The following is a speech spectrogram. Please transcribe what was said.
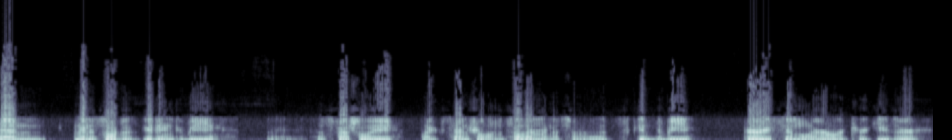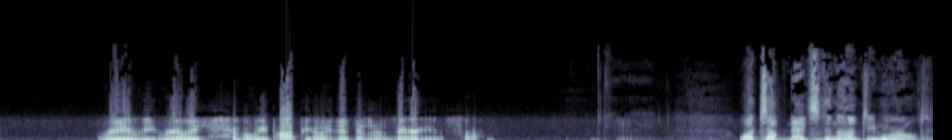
and Minnesota is getting to be, especially like central and southern Minnesota, it's getting to be very similar where turkeys are really, really heavily populated in those areas. So, okay, what's up next in the hunting world?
